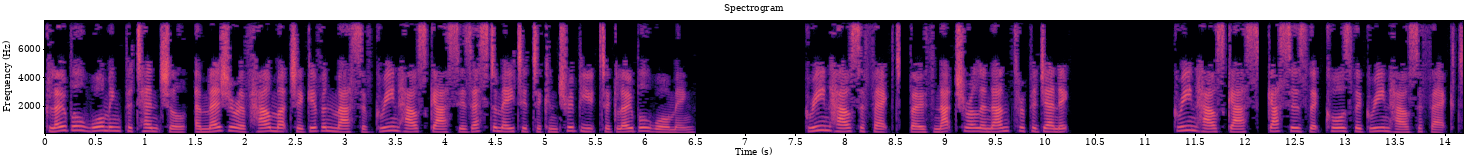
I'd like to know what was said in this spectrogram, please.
Global warming potential – a measure of how much a given mass of greenhouse gas is estimated to contribute to global warming. Greenhouse effect – both natural and anthropogenic Greenhouse gas – gases that cause the greenhouse effect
